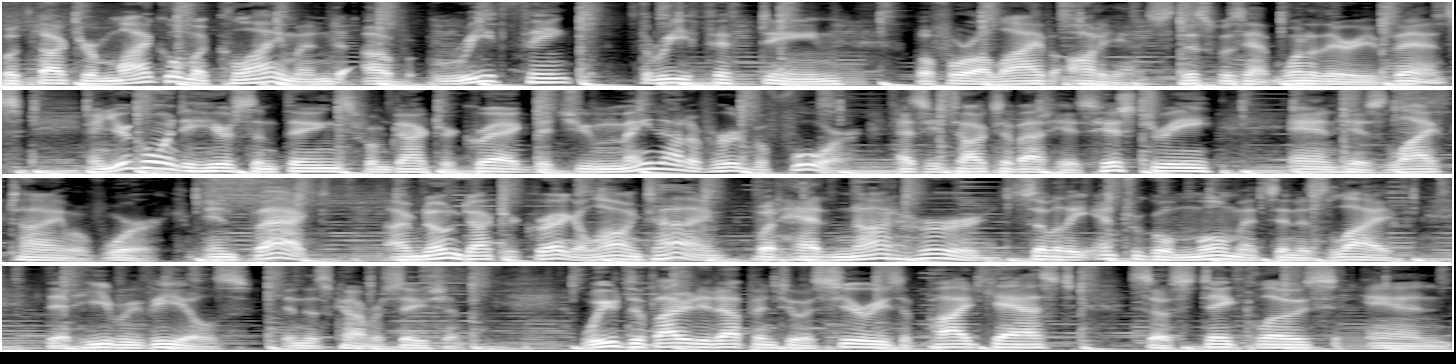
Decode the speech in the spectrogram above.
with Dr. Michael McClymond of Rethink 315 before a live audience. This was at one of their events. And you're going to hear some things from Dr. Craig that you may not have heard before as he talks about his history and his lifetime of work. In fact, I've known Dr. Craig a long time, but had not heard some of the integral moments in his life that he reveals in this conversation. We've divided it up into a series of podcasts, so stay close and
